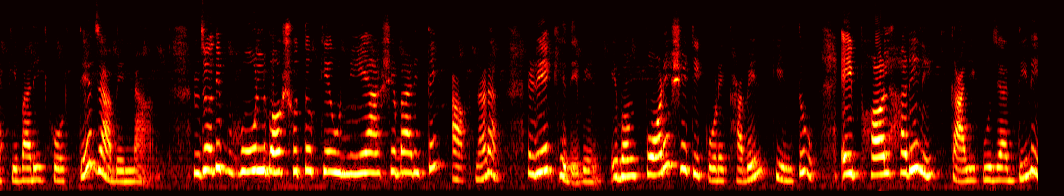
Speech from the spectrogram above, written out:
একেবারেই করতে যাবেন না। যদি ভুলবশত কেউ নিয়ে আসে বাড়িতে, আপনারা রেখে দেবেন এবং পরে সেটি করে খাবেন, কিন্তু এই ফলহারিণী কালী পূজার দিনে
